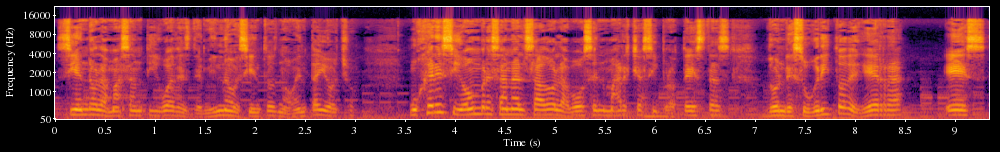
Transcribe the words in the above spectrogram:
siendo la más antigua desde 1998, mujeres y hombres han alzado la voz en marchas y protestas donde su grito de guerra es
